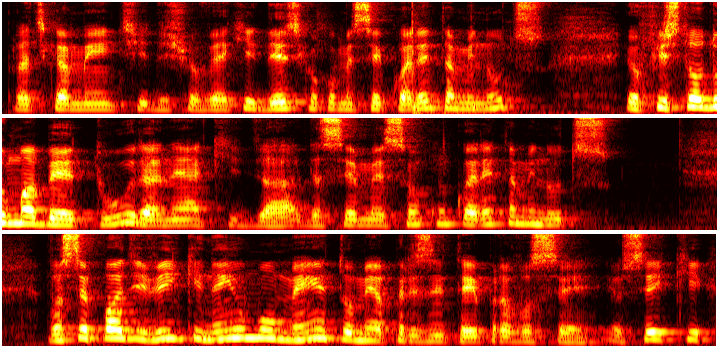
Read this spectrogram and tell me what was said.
praticamente, deixa eu ver aqui, desde que eu comecei 40 minutos. Eu fiz toda uma abertura né, aqui da, dessa imersão com 40 minutos. Você pode ver que em nenhum momento eu me apresentei para você. Eu sei que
